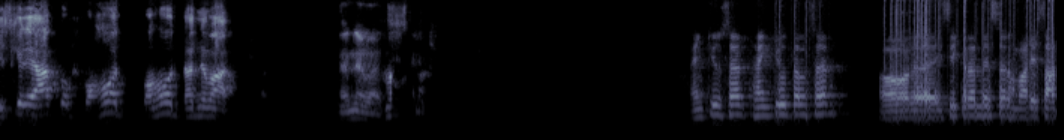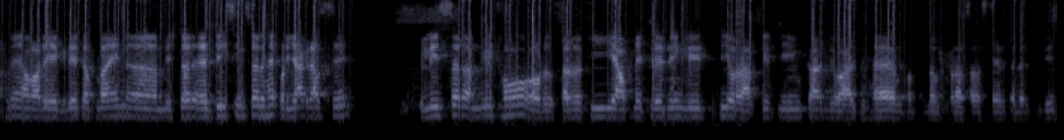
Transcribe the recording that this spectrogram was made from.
इसके लिए आपको बहुत बहुत धन्यवाद। धन्यवाद। Thank you sir thank you तम सर और इसी क्रम में सर हमारे साथ में हमारे great upline mister S Singh sir हैं प्रयागराज से। प्लीज़ सर अनम्यूट हो और सर की आपने ट्रेनिंग ली थी और आपकी टीम का जो आज है मतलब थोड़ा सा शेयर करें please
